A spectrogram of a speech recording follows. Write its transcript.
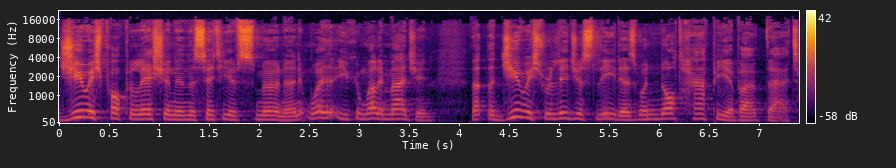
Jewish population in the city of Smyrna. And you can well imagine that the Jewish religious leaders were not happy about that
